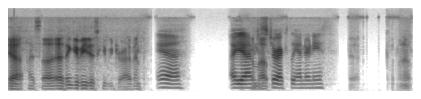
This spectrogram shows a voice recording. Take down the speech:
Yeah, I saw. it. I think if you just keep driving, Yeah. Oh yeah, I'm just up. directly underneath. Yeah, coming up.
